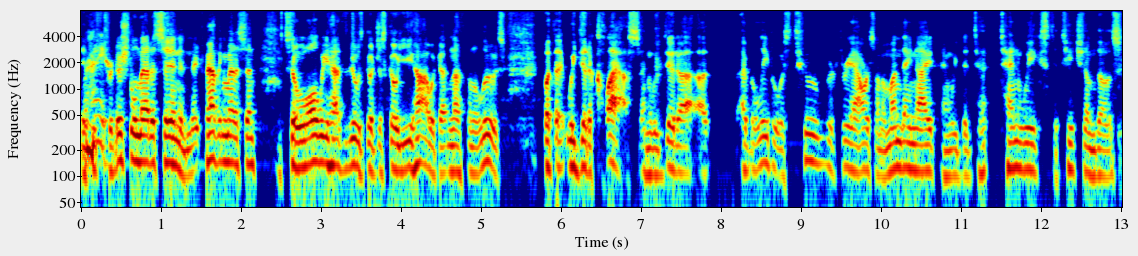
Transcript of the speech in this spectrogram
In Right. traditional medicine and naturopathic medicine. So all we had to do was go, just go yeehaw. We got nothing to lose. But that we did a class and we did a, a I believe it was two or three hours on a Monday night, and we did t- ten weeks to teach them those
